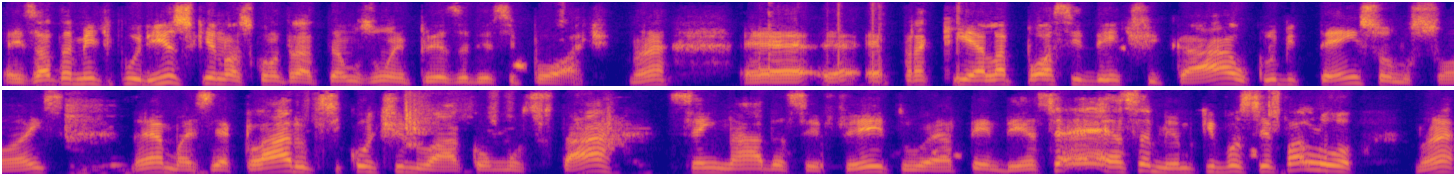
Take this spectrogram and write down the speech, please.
É exatamente por isso que nós contratamos uma empresa desse porte, né? É, é, é para que ela possa identificar. O clube tem soluções, né? Mas é claro que se continuar como está, sem nada ser feito, a tendência é essa mesmo que você falou, né?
